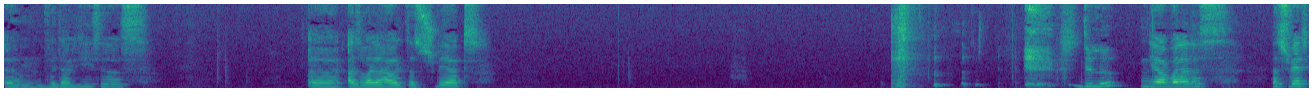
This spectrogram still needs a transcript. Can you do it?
ähm, wie hieß es? Äh, also weil er halt das Schwert Stille. Ja, weil er das, das Schwert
